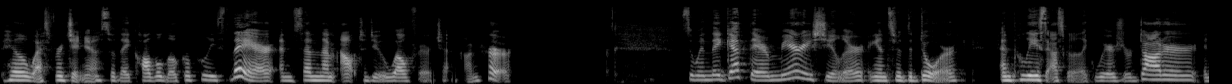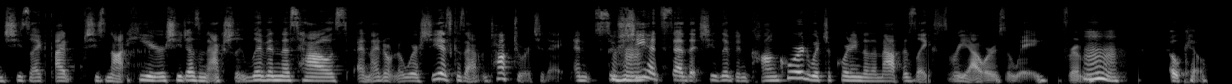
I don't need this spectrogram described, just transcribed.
Hill, West Virginia. So they call the local police there and send them out to do a welfare check on her. So when they get there, Mary Shieler answered the door and police ask her like where's your daughter? And she's like I, she's not here. She doesn't actually live in this house and i don't know where she is because i haven't talked to her today. And so mm-hmm. she had said that she lived in concord which according to the map is like three hours away from mm. oak hill.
